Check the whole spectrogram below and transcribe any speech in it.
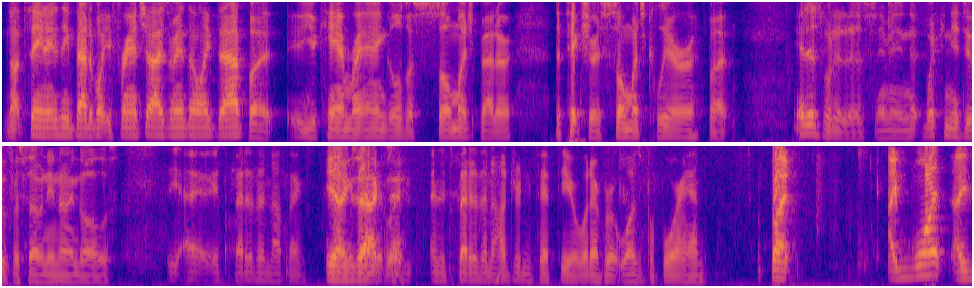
Not saying anything bad about your franchise or anything like that, but your camera angles are so much better. The picture is so much clearer, but it is what it is. I mean, what can you do for seventy nine dollars? Yeah, it's better than nothing. Yeah, It's exactly. than- and it's better than 150 or whatever it was beforehand. But I want, I,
